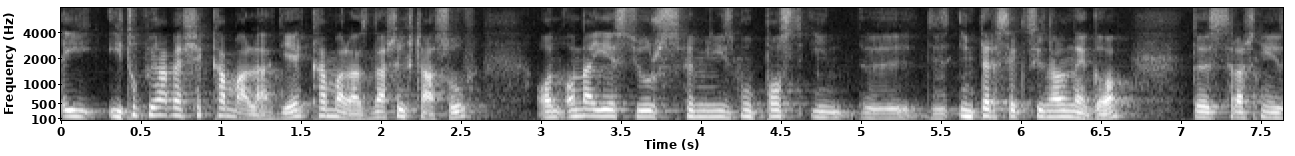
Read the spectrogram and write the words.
I, I tu pojawia się Kamala, nie? Kamala z naszych czasów. On, ona jest już z feminizmu post-intersekcjonalnego. To jest strasznie y,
